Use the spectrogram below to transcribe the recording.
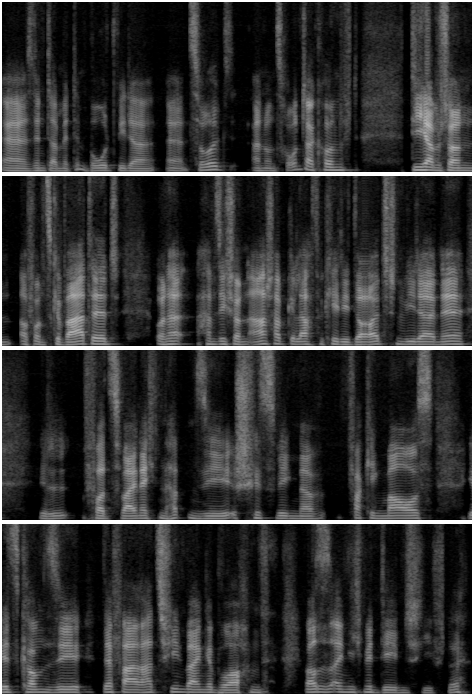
äh, sind dann mit dem Boot wieder äh, zurück an unsere Unterkunft. Die haben schon auf uns gewartet und haben sich schon einen Arsch abgelacht. Okay, die Deutschen wieder, ne? Vor zwei Nächten hatten sie Schiss wegen einer fucking Maus. Jetzt kommen sie, der Fahrer hat das Schienbein gebrochen. Was ist eigentlich mit denen schief, ne?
